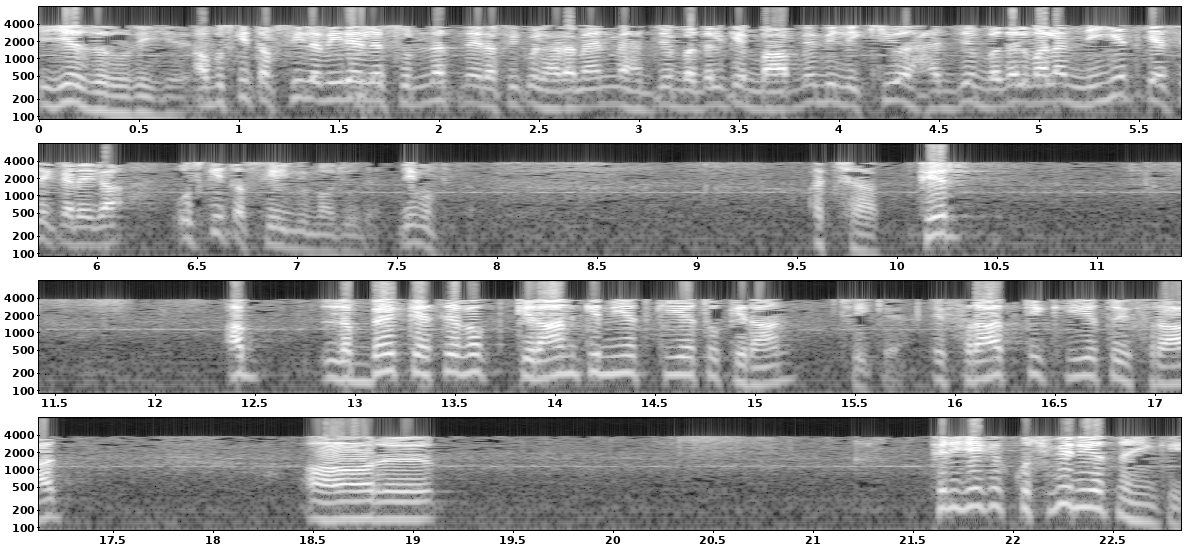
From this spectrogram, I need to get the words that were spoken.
یہ ضروری ہے۔ اب اس کی تفصیل امیر علیہ سنت نے رفیق الحرمین میں حج بدل کے باب میں بھی لکھی اور حج بدل والا نیت کیسے کرے گا اس کی تفصیل بھی موجود ہے۔ جی مفتی صاحب۔ اچھا پھر اب لبے کہتے وقت کران کی نیت کی ہے تو کران ٹھیک ہے۔ افراد کی کی ہے تو افراد اور پھر یہ کہ کچھ بھی نیت نہیں کی۔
